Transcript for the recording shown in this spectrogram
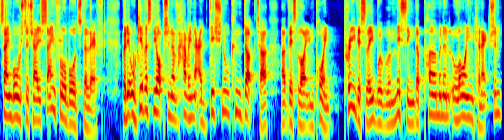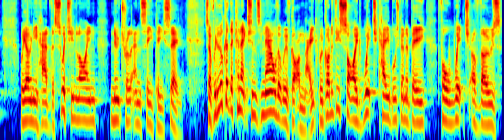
same walls to chase, same floorboards to lift, but it will give us the option of having that additional conductor at this lighting point Previously, we were missing the permanent line connection. We only had the switching line, neutral and CPC. So if we look at the connections now that we've got to make, we've got to decide which cable is going to be for which of those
